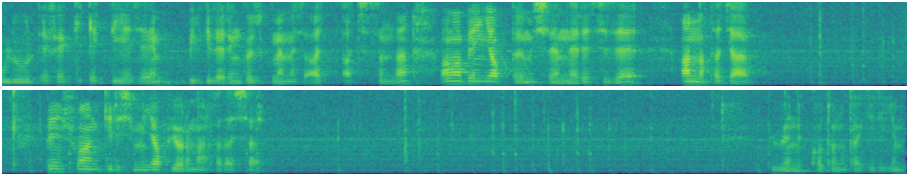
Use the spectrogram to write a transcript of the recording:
blur efekt ekleyeceğim bilgilerin gözükmemesi açısından ama ben yaptığım işlemleri size anlatacağım. Ben şu an girişimi yapıyorum arkadaşlar. Güvenlik kodunu da gireyim.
